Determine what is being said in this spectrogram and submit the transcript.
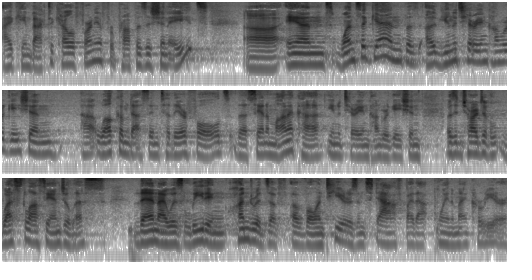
I came back to California for Proposition 8. Uh, and once again, the, a Unitarian congregation uh, welcomed us into their fold. The Santa Monica Unitarian congregation I was in charge of West Los Angeles. Then I was leading hundreds of, of volunteers and staff by that point in my career.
